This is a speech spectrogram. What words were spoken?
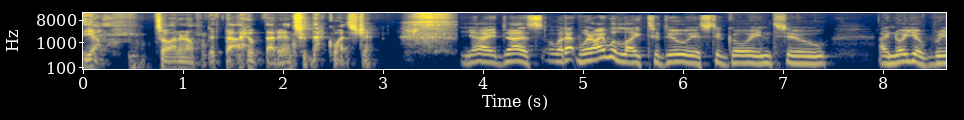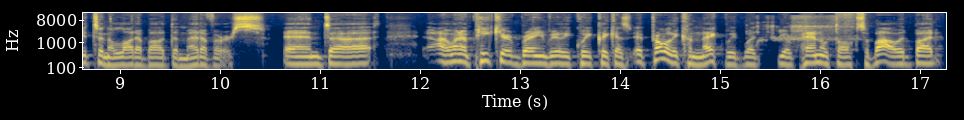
yeah. So I don't know that, I hope that answered that question. Yeah, it does. What I, what I would like to do is to go into. I know you've written a lot about the metaverse, and uh, I want to pick your brain really quickly because it probably connect with what your panel talks about. But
